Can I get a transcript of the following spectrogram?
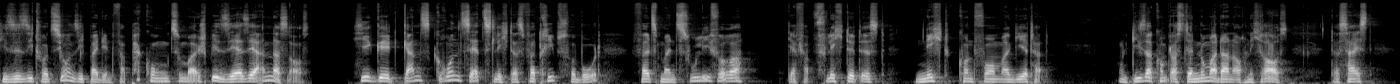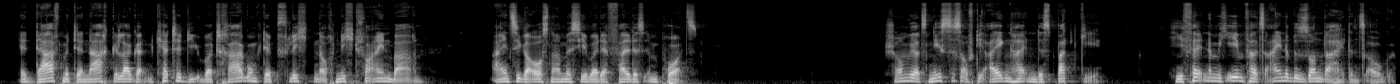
Diese Situation sieht bei den Verpackungen zum Beispiel sehr, sehr anders aus. Hier gilt ganz grundsätzlich das Vertriebsverbot, falls mein Zulieferer, der verpflichtet ist, nicht konform agiert hat. Und dieser kommt aus der Nummer dann auch nicht raus. Das heißt, er darf mit der nachgelagerten Kette die Übertragung der Pflichten auch nicht vereinbaren. Einzige Ausnahme ist hierbei der Fall des Imports. Schauen wir als nächstes auf die Eigenheiten des BATG. Hier fällt nämlich ebenfalls eine Besonderheit ins Auge.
